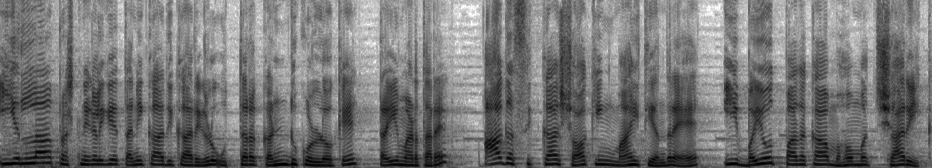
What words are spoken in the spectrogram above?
ಈ ಎಲ್ಲಾ ಪ್ರಶ್ನೆಗಳಿಗೆ ತನಿಖಾಧಿಕಾರಿಗಳು ಉತ್ತರ ಕಂಡುಕೊಳ್ಳೋಕೆ ಟ್ರೈ ಮಾಡ್ತಾರೆ. ಆಗ ಸಿಕ್ಕ ಶಾಕಿಂಗ್ ಮಾಹಿತಿ ಅಂದ್ರೆ ಈ ಭಯೋತ್ಪಾದಕ ಮೊಹಮ್ಮದ್ ಶಾರೀಕ್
